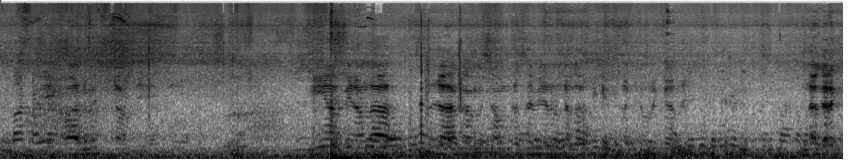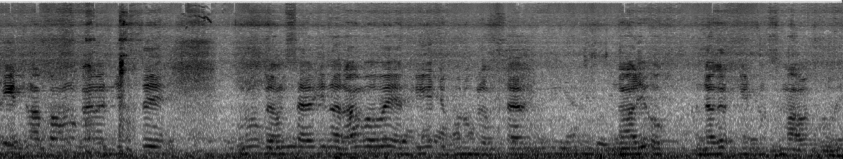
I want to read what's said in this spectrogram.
ਇਹ ਬਾਅਦ ਵਿੱਚ ਜਾਂਦੀ ਹੈ। ਮੀਆਂ ਪੀਰਾਂ ਦਾ ਜਾ ਕੇ ਸਮ ਦੱਸੇ ਵੀ ਨਗਰ ਕੀਰਤਨ ਕਿਉਂ ਕਰਦੇ ਨਗਰ ਕੀਰਤਨ ਆਪਾਂ ਉਹਨੂੰ ਕਹਿੰਦੇ ਜਿੱਥੇ ਗੁਰੂ ਗ੍ਰੰਥ ਸਾਹਿਬ ਜੀ ਦਾ ਆਰੰਭ ਹੋਵੇ, ਅਖੀਰ ਚ ਗੁਰੂ ਗ੍ਰੰਥ ਸਾਹਿਬ ਨਾਲ ਹੀ ਉਹ ਨਗਰ ਕੀਰਤਨ ਸਮਾਪਤ ਹੋਵੇ।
